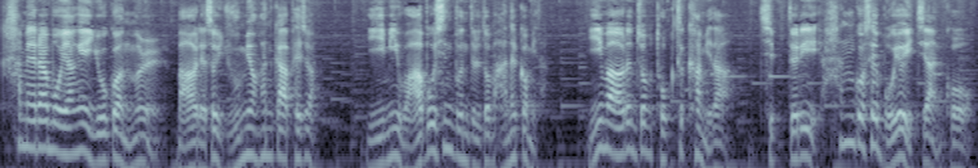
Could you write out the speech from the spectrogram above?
카메라 모양의 요 건물 마을에서 유명한 카페죠. 이미 와보신 분들도 많을 겁니다. 이 마을은 좀 독특합니다. 집들이 한 곳에 모여 있지 않고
